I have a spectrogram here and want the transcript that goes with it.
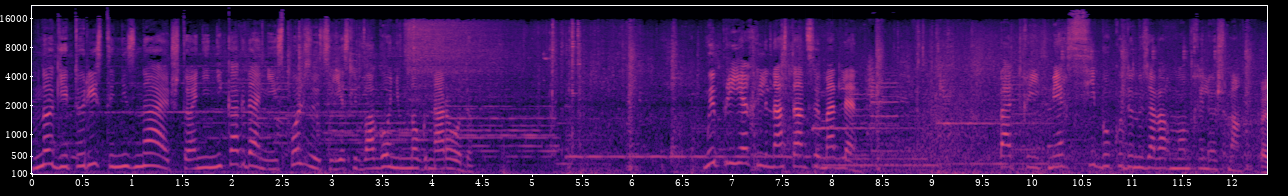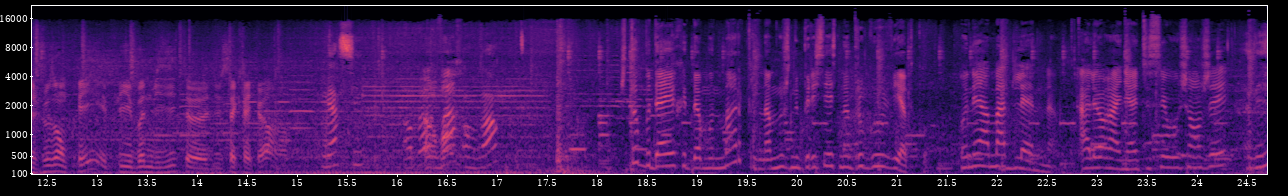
Многие туристы не знают, что они никогда не используются, если в вагоне много народу. Мы приехали на станцию Мадлен. Patrick, merci beaucoup de nous avoir montré le chemin. Bah, je vous en prie, et puis bonne visite euh, du Sacré-Cœur. alors. Merci. Au revoir. Au revoir. Чтобы доехать до Монмартра, нам нужно пересесть на другую ветку. On est à Madeleine. Alors, Аня, tu sais où changer Oui,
